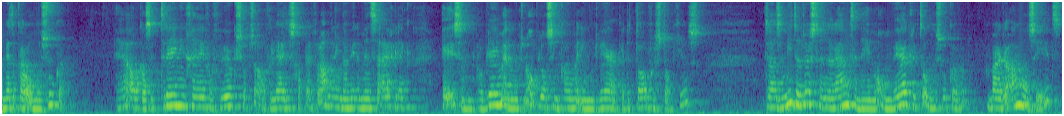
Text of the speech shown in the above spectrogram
met elkaar onderzoeken. He, ook als ik training geef of workshops over leiderschap en verandering, dan willen mensen eigenlijk, er is een probleem en er moet een oplossing komen en die moet werken, de toverstokjes. Terwijl ze niet de rust en de ruimte nemen om werkelijk te onderzoeken waar de angel zit.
